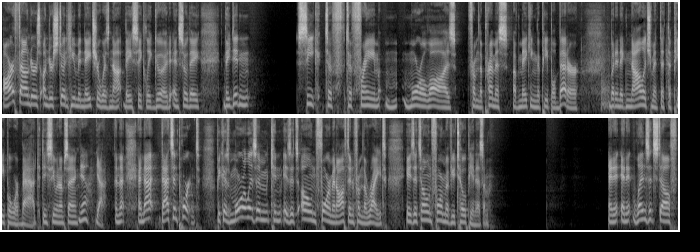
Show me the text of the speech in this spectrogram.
our founders understood human nature was not basically good, and so they they didn't seek to f- to frame moral laws from the premise of making the people better, but an acknowledgement that the people were bad. Do you see what I'm saying? Yeah. Yeah, and that and that that's important because moralism can is its own form, and often from the right is its own form of utopianism, and it and it lends itself.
